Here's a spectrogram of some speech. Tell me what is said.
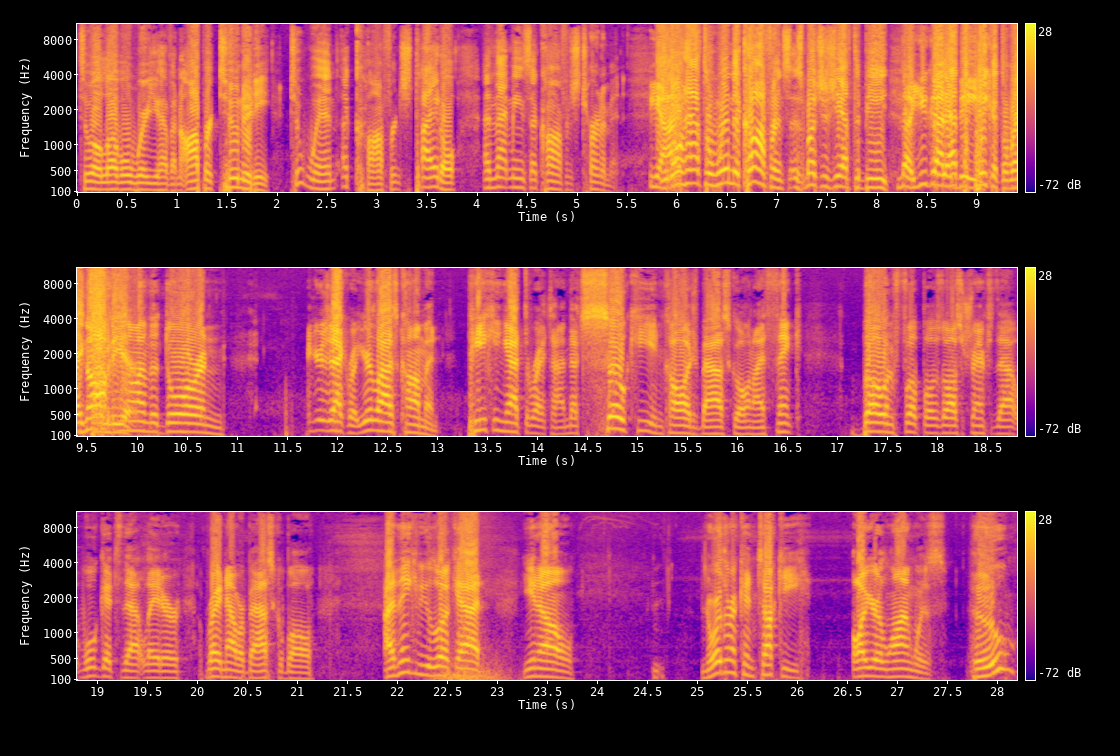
to a level where you have an opportunity to win a conference title, and that means a conference tournament. Yeah, you don't I- have to win the conference as much as you have to be. No, you got to be peak at the right time of the year. on the door, and, and you're exactly right. Your last comment, peaking at the right time, that's so key in college basketball, and I think Bo and football is also transferred to that. We'll get to that later. Right now, we're basketball. I think if you look at, you know, Northern Kentucky all year long was who?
